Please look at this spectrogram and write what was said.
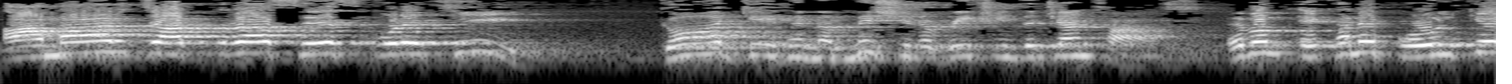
আমার যাত্রা শেষ করেছি God gave him a mission of reaching the Gentiles. এবং এখানে পৌলকে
